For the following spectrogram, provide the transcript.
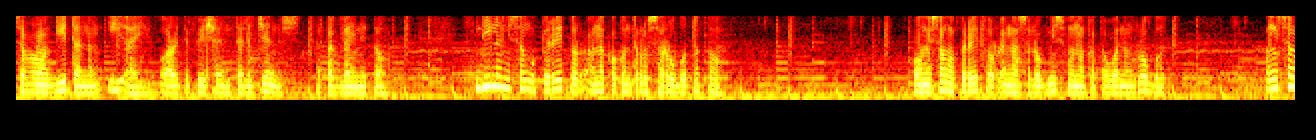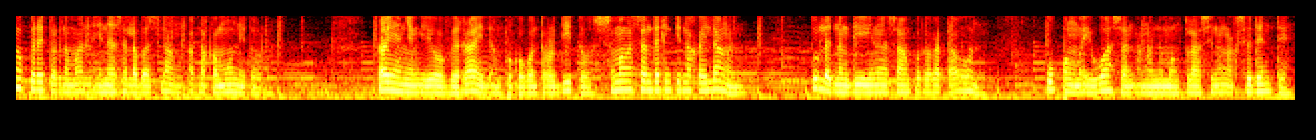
sa pamagitan ng AI o Artificial Intelligence na taglay nito. Hindi lang isang operator ang nakakontrol sa robot na to. Kung ang isang operator ay nasa loob mismo ng katawan ng robot, ang isang operator naman ay nasa labas lang at nakamonitor. Kaya niyang i-override ang pagkokontrol dito sa mga sandaling kinakailangan tulad ng di inaasahang pagkakataon upang maiwasan ang anumang klase ng aksidente.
